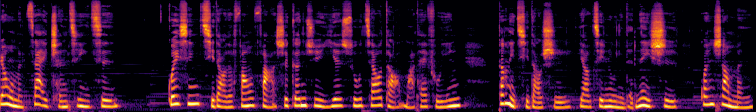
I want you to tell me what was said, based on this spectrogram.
让我们再沉浸一次。归心祈祷的方法是根据耶稣教导马太福音：当你祈祷时，要进入你的内室，关上门，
